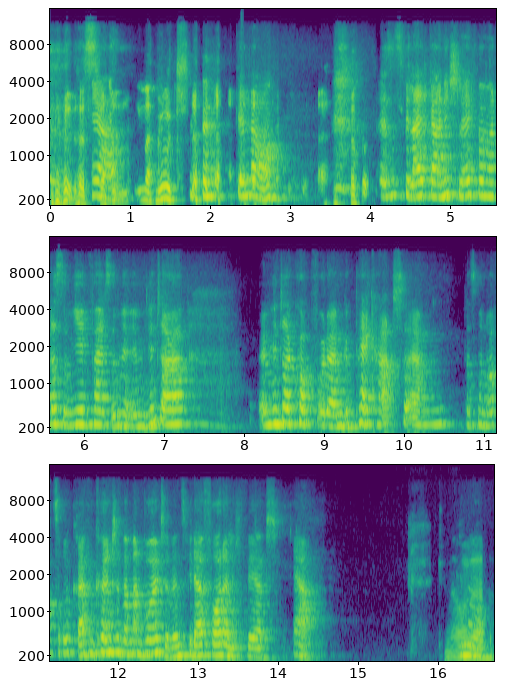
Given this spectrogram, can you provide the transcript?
das ja. war immer gut. genau. Es ist vielleicht gar nicht schlecht, wenn man das jedenfalls im, im, Hinter, im Hinterkopf oder im Gepäck hat, ähm, dass man darauf zurückgreifen könnte, wenn man wollte, wenn es wieder erforderlich wird. Ja. Genau. genau.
